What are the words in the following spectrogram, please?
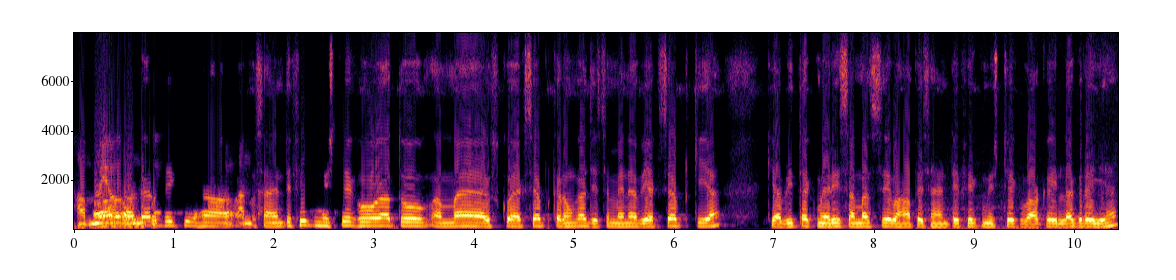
हमें और, अगर देखिए हाँ साइंटिफिक मिस्टेक होगा तो मैं उसको एक्सेप्ट करूँगा। जैसे मैंने अभी एक्सेप्ट किया कि अभी तक मेरी समझ से वहाँ पे साइंटिफिक मिस्टेक वाकई लग रही है।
